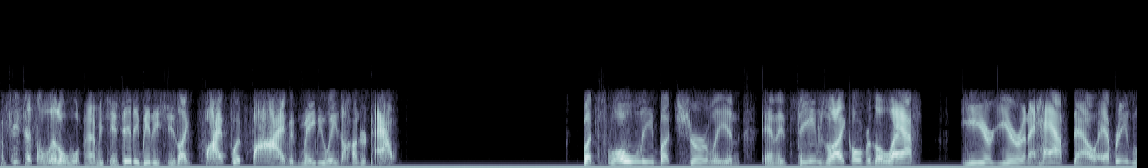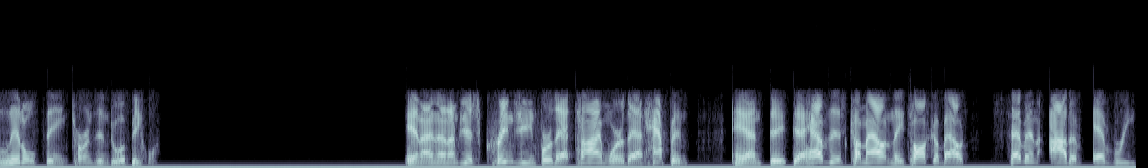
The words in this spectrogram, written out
And she's just a little woman. I mean she's itty bitty. She's like five foot five and maybe weighs a hundred pounds. But slowly but surely and and it seems like over the last year, year and a half now, every little thing turns into a big one. And, I, and I'm just cringing for that time where that happened. And to, to have this come out and they talk about seven out of every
